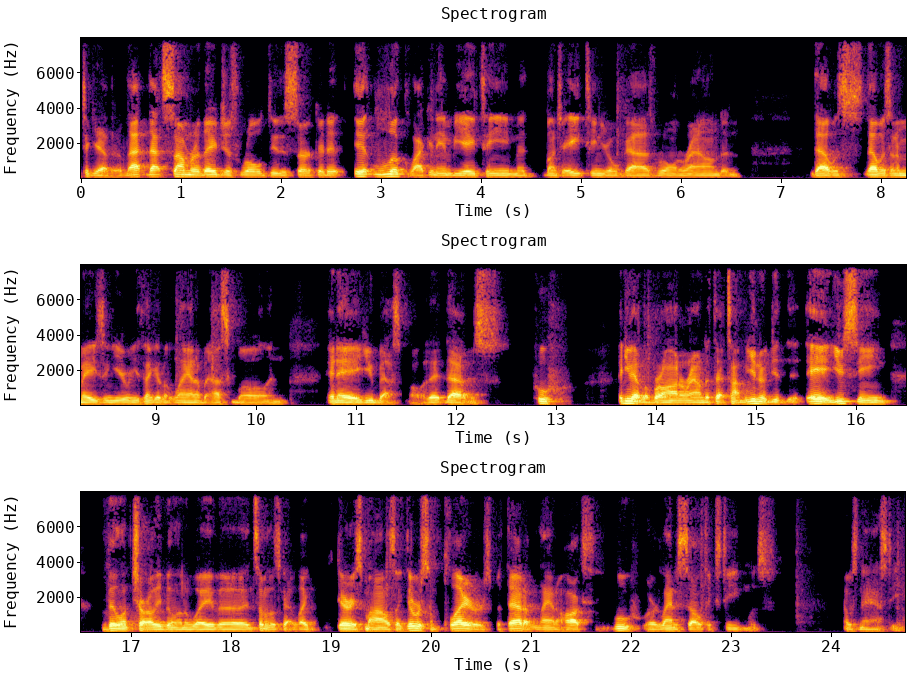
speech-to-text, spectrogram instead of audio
together. That that summer they just rolled through the circuit. It it looked like an NBA team, a bunch of 18 year old guys rolling around, and that was that was an amazing year when you think of Atlanta basketball and and AAU basketball. That that was whew. and you had LeBron around at that time. You know, the AAU scene, Villain Charlie Villanueva and some of those guys like Darius Miles. Like there were some players, but that Atlanta Hawks, whew, or Atlanta Celtics team was that was nasty.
